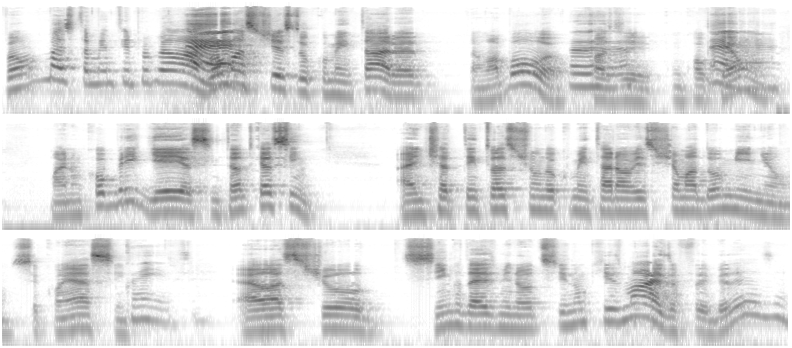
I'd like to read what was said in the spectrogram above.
vamos, mas também não tem problema. Ah, é. vamos assistir esse documentário? É, é uma boa uhum. fazer com qualquer é. um. Mas nunca obriguei, assim, tanto que assim, a gente já tentou assistir um documentário uma vez que chama Dominion. Você conhece? Conheço. Ela assistiu 5, 10 minutos e não quis mais. Eu falei, beleza.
